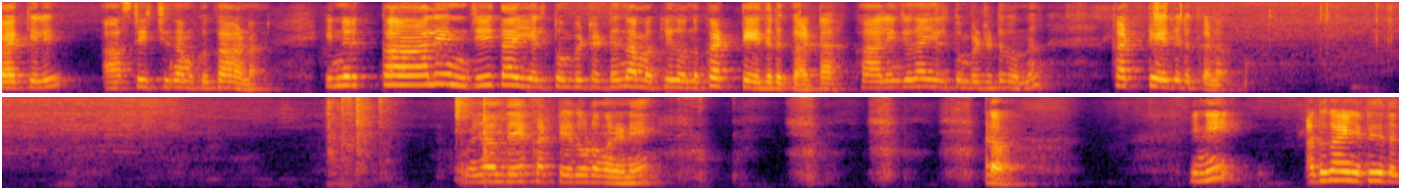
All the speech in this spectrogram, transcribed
ബാക്കിൽ ആ സ്റ്റിച്ച് നമുക്ക് കാണാം. ഇന്നൊരു കാലിഞ്ച് തയ്യൽ തുമ്പിട്ടിട്ട് നമുക്ക് ഇതൊന്ന് കട്ട് ചെയ്തെടുക്കാം കേട്ടോ. കാലിഞ്ച് തയ്യൽ തുമ്പിട്ടിട്ട് ഇതൊന്ന് കട്ട് ചെയ്തെടുക്കണം. അപ്പോൾ ഞാൻ ദേ കട്ട് ചെയ്ത് തുടങ്ങണേ കേട്ടോ? ഇനി അത് കഴിഞ്ഞിട്ട് ഇതിന്റെ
